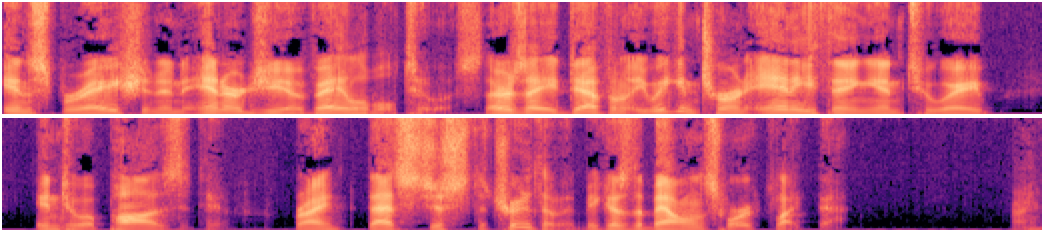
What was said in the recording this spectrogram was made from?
inspiration and energy available to us. There's a definitely we can turn anything into a into a positive, right? That's just the truth of it because the balance worked like that. Right?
